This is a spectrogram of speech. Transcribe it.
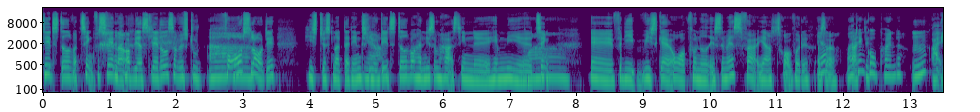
det er et sted, hvor ting forsvinder og bliver slettet, så hvis du ah. foreslår det, he's just not that into Ja. you. Det er et sted, hvor han ligesom har sine øh, hemmelige øh, Wow. ting. Øh, fordi vi skal over på noget sms, før jeg tror på det. altså, ja, det er en god pointe. Mm. Ej,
